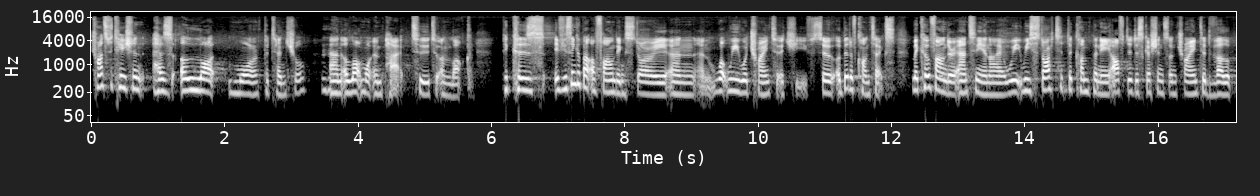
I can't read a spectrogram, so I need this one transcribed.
transportation has a lot more potential mm-hmm. and a lot more impact to, to unlock. Because if you think about our founding story and, and what we were trying to achieve, so a bit of context. My co founder, Anthony, and I, we, we started the company after discussions on trying to develop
